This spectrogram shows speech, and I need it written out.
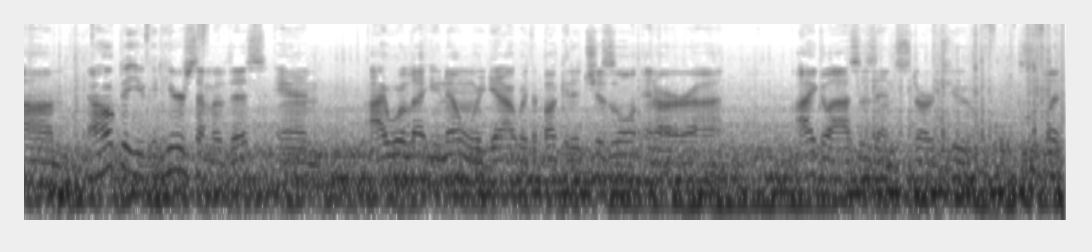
Um, I hope that you could hear some of this and I will let you know when we get out with a bucket of chisel and our uh, eyeglasses and start to split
